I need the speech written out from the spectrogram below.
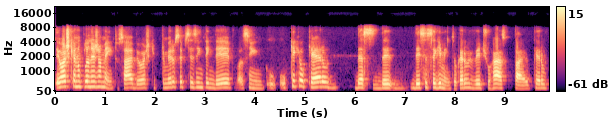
Eu acho que é no planejamento, sabe? Eu acho que primeiro você precisa entender, assim, o, o que que eu quero desse, de, desse segmento. Eu quero viver de churrasco? Tá, eu quero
